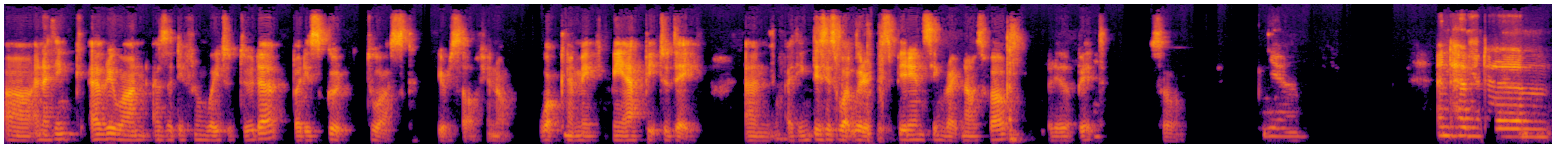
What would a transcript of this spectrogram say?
Uh, and i think everyone has a different way to do that but it's good to ask yourself you know what can make me happy today? And i think this is what we're experiencing right now as well a little bit so. Yeah and have um,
